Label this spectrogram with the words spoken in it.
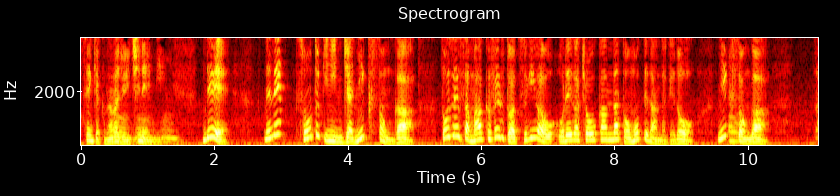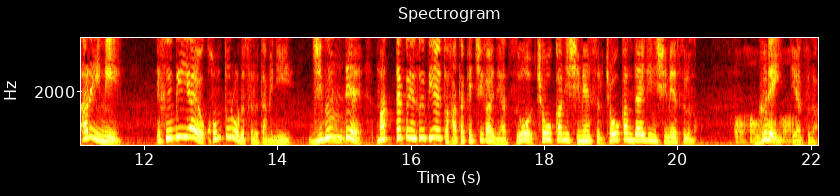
1971年に。うんうんで、でね、その時に、じゃあニクソンが、当然さ、マーク・フェルトは次が俺が長官だと思ってたんだけど、ニクソンが、ある意味、FBI をコントロールするために、自分で全く FBI と畑違いのやつを長官に指名する。長官代理に指名するの。グレイってやつが。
